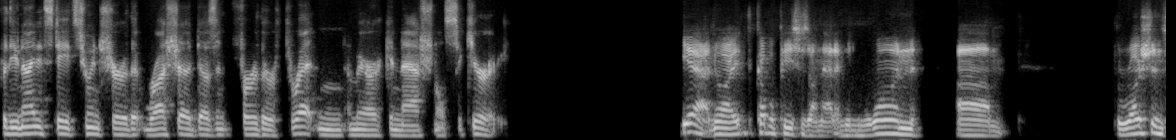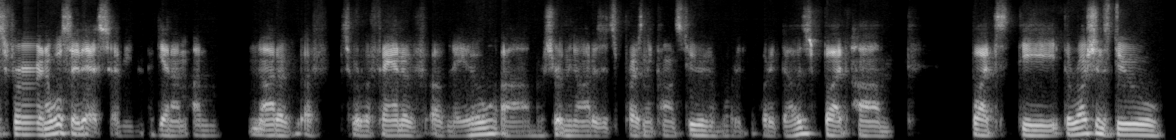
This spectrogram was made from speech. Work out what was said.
for the United States to ensure that Russia doesn't further threaten American national security? Yeah, no, I, a couple pieces on that. I mean, one, um, the Russians for, and I will say this. I mean, again, I'm I'm not a, a sort of a fan of of NATO, um, or certainly not as it's presently constituted and what it what it does. But um, but the the Russians do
